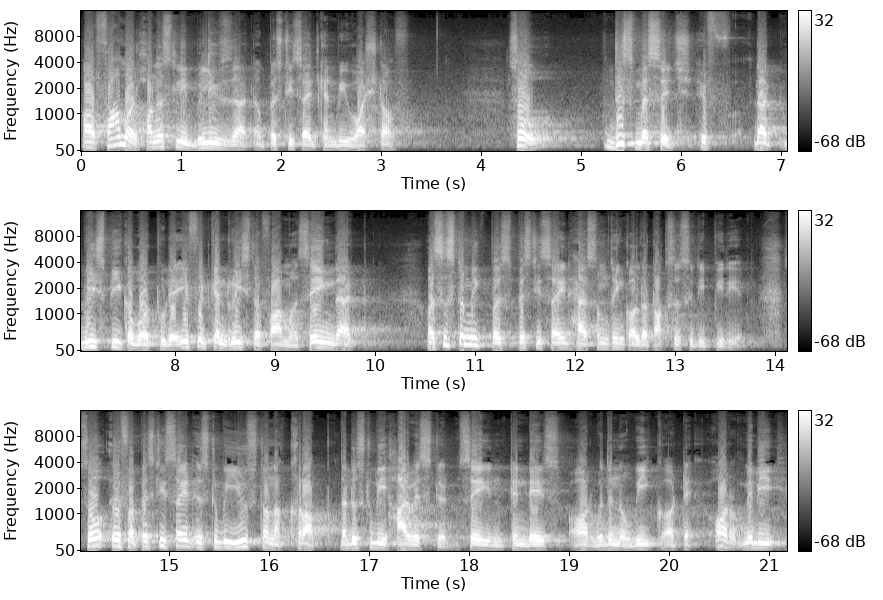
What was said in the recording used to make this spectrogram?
A farmer honestly believes that a pesticide can be washed off. So this message, if that we speak about today, if it can reach the farmer saying that a systemic pesticide has something called a toxicity period. So if a pesticide is to be used on a crop that is to be harvested, say in 10 days or within a week or, or maybe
